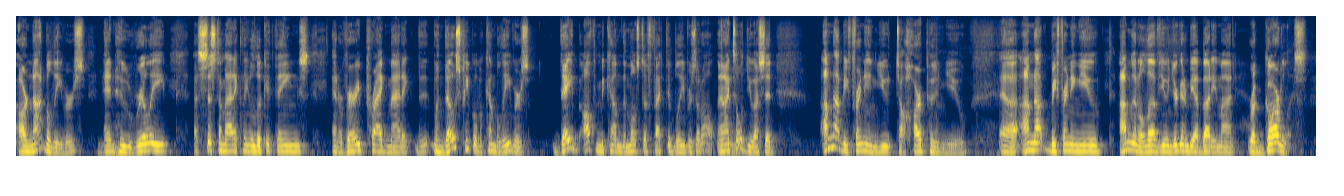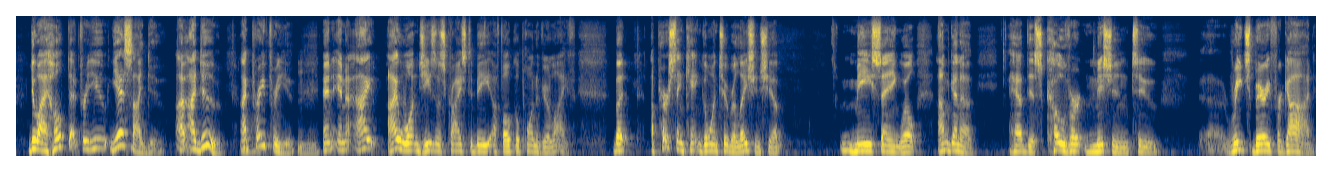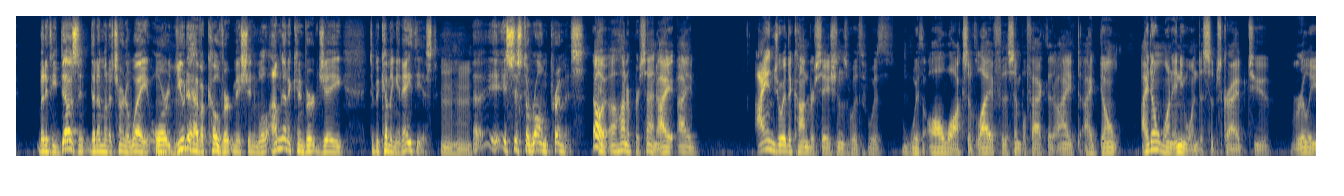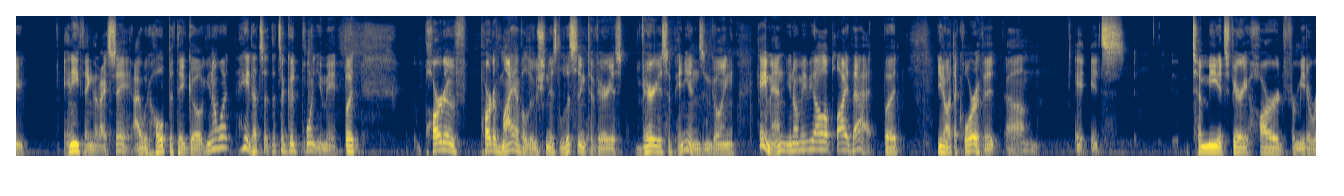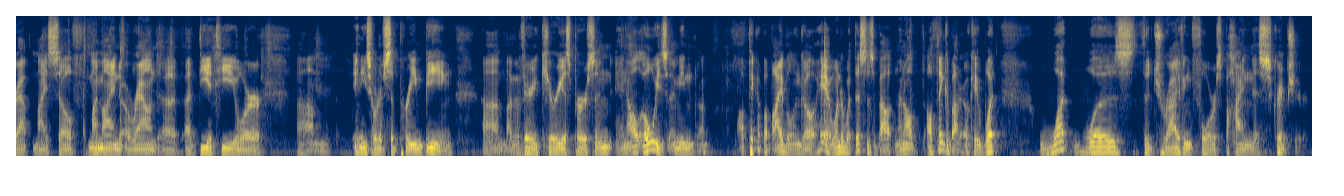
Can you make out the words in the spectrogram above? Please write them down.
are not believers and who really uh, systematically look at things and are very pragmatic, when those people become believers, they often become the most effective believers at all. And I told you, I said, I'm not befriending you to harpoon you. Uh, I'm not befriending you. I'm going to love you and you're going to be a buddy of mine regardless. Do I hope that for you? Yes, I do. I, I do. I pray for you. And, and I, I want Jesus Christ to be a focal point of your life. But a person can't go into a relationship, me saying, well, I'm going to have this covert mission to uh, reach Barry for God. But if he doesn't, then I'm going to turn away. Or you to have a covert mission. Well, I'm going to convert Jay to becoming an atheist. Uh, it's just the wrong premise. Oh, a hundred percent. I, I, I enjoy the conversations with with with all walks of life for the simple fact that I I don't I don't want anyone to subscribe to really anything that I say. I would hope that they'd go, you know what? Hey, that's a that's a good point you made. But part of part of my evolution is listening to various various opinions and going, hey man, you know maybe I'll apply that. But you know, at the core of it, um, it it's to me, it's very hard for me to wrap myself, my mind around a, a deity or um, any sort of supreme being. Um, I'm a very curious person, and I'll always, I mean, I'll- pick up a Bible and go, "Hey, I wonder what this is about," and then I'll I'll think about it. Okay, what what was the driving force behind this scripture?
